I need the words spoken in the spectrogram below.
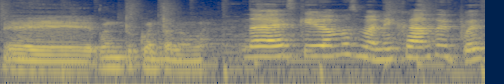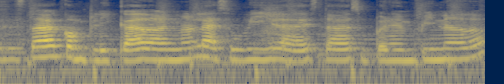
sí. eh, bueno, tú cuéntalo. No, es que íbamos manejando y pues estaba complicado, ¿no? La subida estaba súper empinado.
